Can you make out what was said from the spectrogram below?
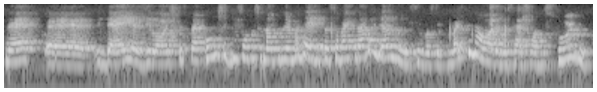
né, é, ideias e lógicas para conseguir solucionar o problema dele. Então você vai trabalhando isso em você. Por mais que na hora você ache um absurdo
